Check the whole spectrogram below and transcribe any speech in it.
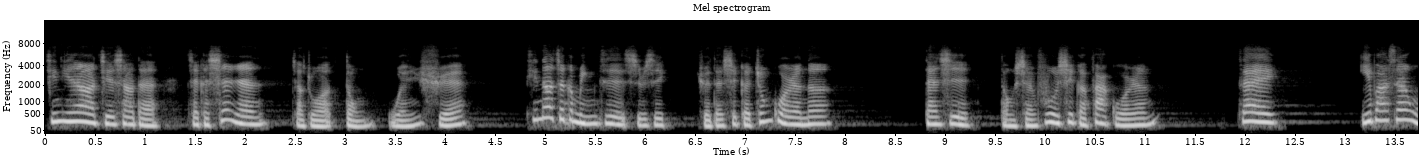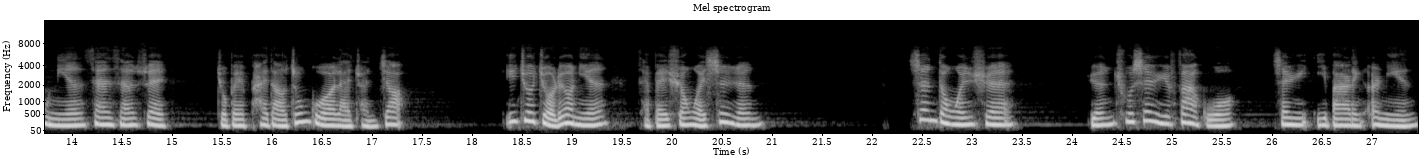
今天要介绍的这个圣人叫做董文学。听到这个名字，是不是觉得是个中国人呢？但是。董神父是个法国人，在一八三五年三十三岁就被派到中国来传教，一九九六年才被宣为圣人。圣董文学原出生于法国，生于一八零二年，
